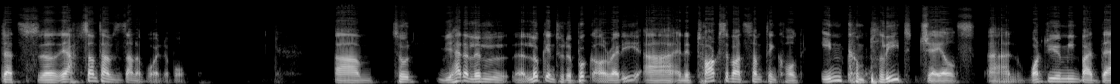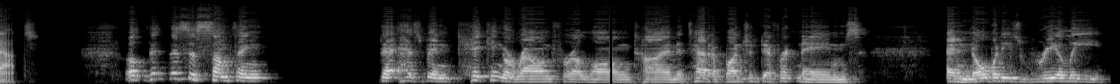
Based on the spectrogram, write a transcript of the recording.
that's uh, yeah. Sometimes it's unavoidable. Um, so we had a little uh, look into the book already, uh, and it talks about something called incomplete jails. And what do you mean by that? Well, th- this is something that has been kicking around for a long time. It's had a bunch of different names, and nobody's really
